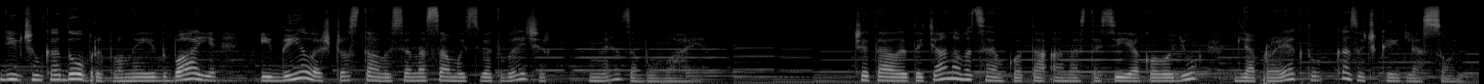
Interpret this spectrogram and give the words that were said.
Дівчинка добре про неї дбає і дива, що сталося на самий святвечір, не забуває. Читали Тетяна Ваценко та Анастасія Колодюк для проєкту Казочки для сонь.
